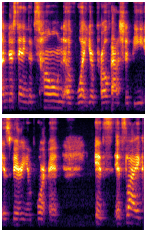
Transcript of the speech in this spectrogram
understanding the tone of what your profile should be is very important. It's it's like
